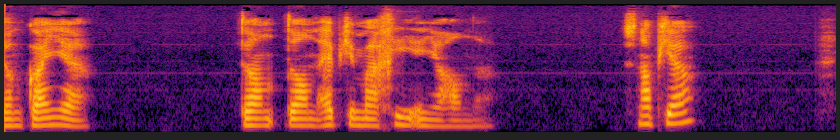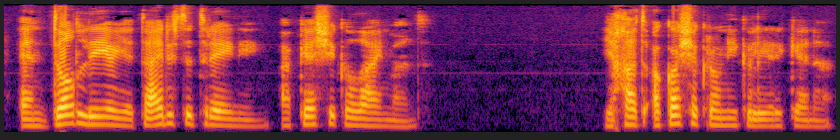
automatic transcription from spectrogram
dan kan je. Dan, dan heb je magie in je handen. Snap je? En dat leer je tijdens de training Akashic Alignment. Je gaat Akasha Chronieken leren kennen.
